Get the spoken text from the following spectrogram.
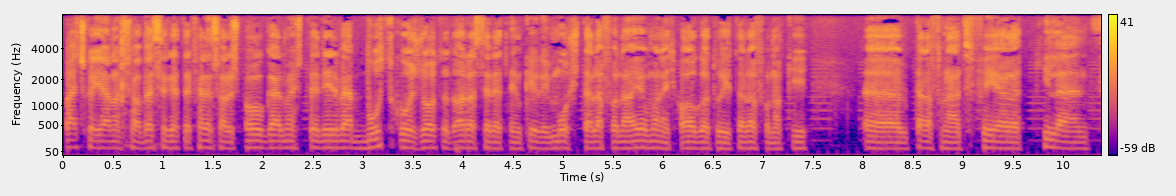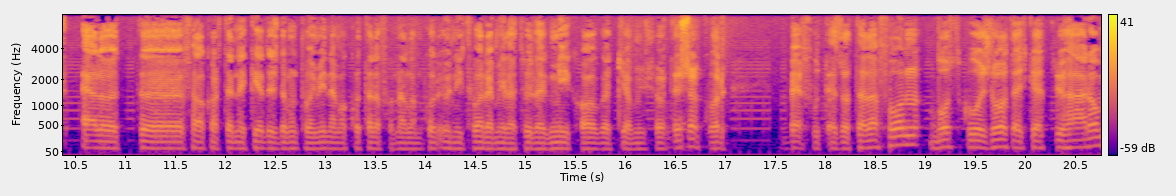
Bácska Jánossal beszélgetek Ferencváros polgármesterével, Bockó Zsoltot arra szeretném kérni, hogy most telefonáljon, van egy hallgatói telefon, aki telefonált fél kilenc előtt fel akart tenni kérdést, de mondtam, hogy mi nem, akkor telefonál, amikor ön itt van, remélhetőleg még hallgatja a műsort, és akkor befut ez a telefon. Bockó Zsolt, 1-2-3,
